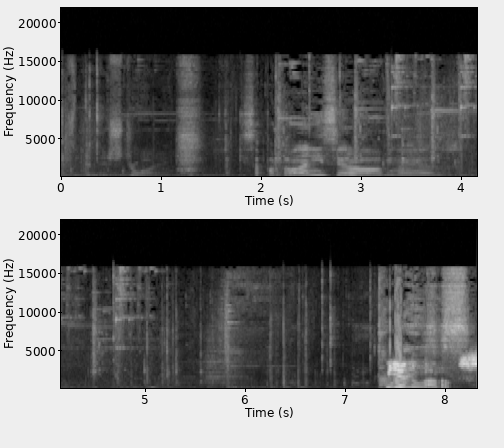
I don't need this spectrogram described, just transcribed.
has been destroyed. Taki support, ona nic nie robi, no Jezus. Idzie Nuwalos.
